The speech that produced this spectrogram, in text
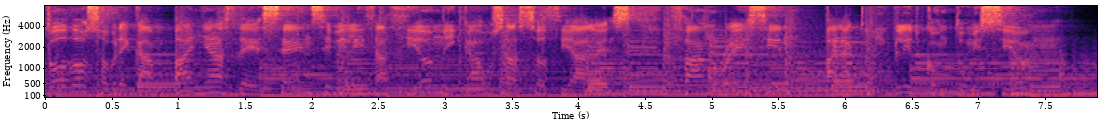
todo sobre campañas de sensibilización y causas sociales. Fundraising para cumplir con tu misión.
